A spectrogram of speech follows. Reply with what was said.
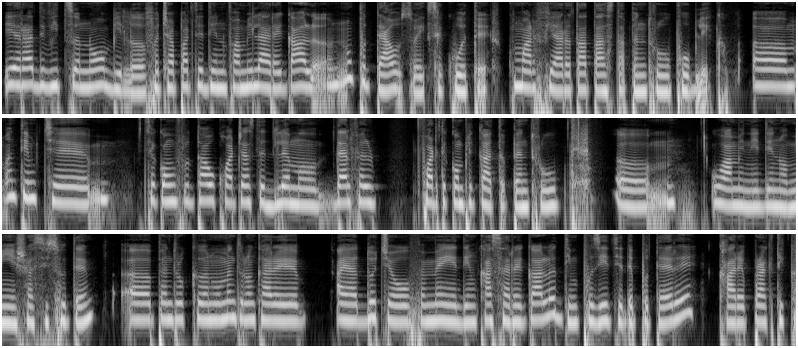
era de viță nobilă, făcea parte din familia regală, nu puteau să o execute. Cum ar fi arătat asta pentru public? Uh, în timp ce se confruntau cu această dilemă, de altfel foarte complicată pentru uh, oamenii din 1600, uh, pentru că în momentul în care ai aduce o femeie din casa regală, din poziție de putere, care practic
